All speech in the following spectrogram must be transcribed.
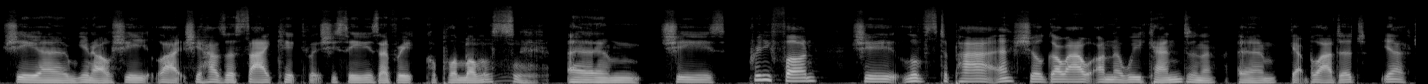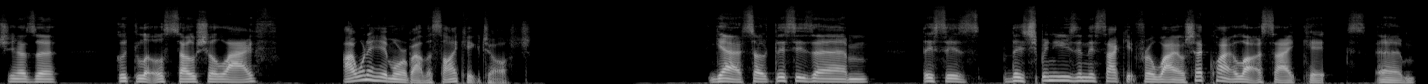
She, um, you know, she like she has a sidekick that she sees every couple of months. Ooh. Um, she's pretty fun. She loves to party. She'll go out on a weekend and uh, um get bladdered. Yeah, she has a good little social life. I want to hear more about the psychic, Josh. Yeah, so this is um this is this, she's been using this psychic for a while. She had quite a lot of sidekicks. Um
